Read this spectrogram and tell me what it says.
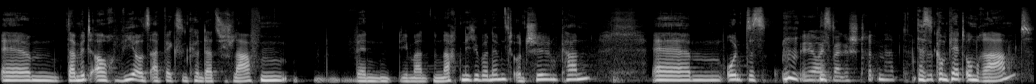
Ähm, damit auch wir uns abwechseln können, da zu schlafen, wenn jemand eine Nacht nicht übernimmt und chillen kann. Ähm, und das Wenn ihr euch mal gestritten habt. Das ist komplett umrahmt.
